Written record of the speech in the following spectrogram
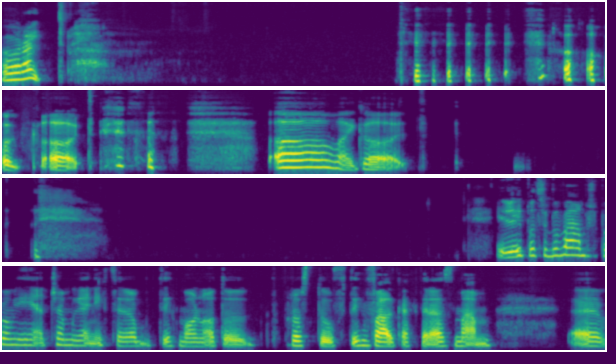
Alright. oh God. Oh my God. Jeżeli potrzebowałam przypomnienia, czemu ja nie chcę robić tych mono, to po prostu w tych walkach teraz mam e,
